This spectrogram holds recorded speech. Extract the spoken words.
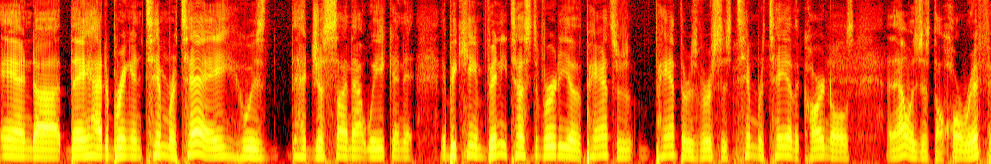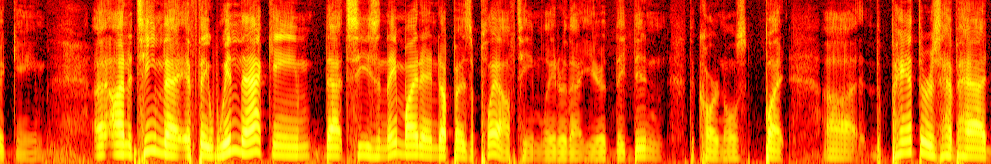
And uh, they had to bring in Tim Rattay, who was had just signed that week, and it, it became Vinny Testaverde of the Panthers, Panthers versus Tim Rattay of the Cardinals, and that was just a horrific game. Uh, on a team that, if they win that game that season, they might end up as a playoff team later that year. They didn't, the Cardinals, but uh, the Panthers have had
